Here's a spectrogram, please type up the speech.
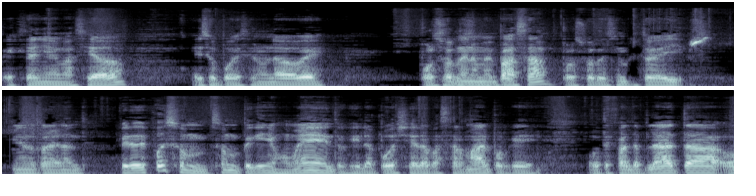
extraña demasiado, eso puede ser un lado B. Por suerte no me pasa, por suerte siempre estoy ahí mirando para adelante. Pero después son, son pequeños momentos que la podés llegar a pasar mal porque o te falta plata o,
